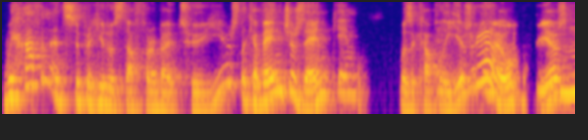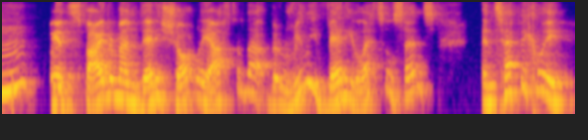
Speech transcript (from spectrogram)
We haven't had superhero stuff for about two years. Like Avengers Endgame was a couple of years true. ago, now, over two years. Mhm. We had Spider Man very shortly after that, but really very little since. And typically,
